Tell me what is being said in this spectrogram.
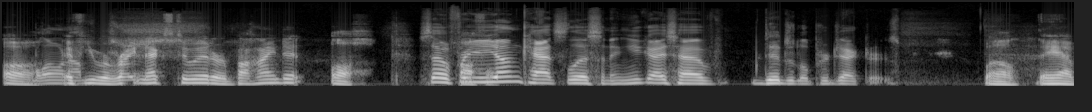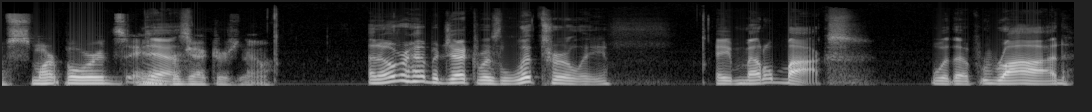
oh, blowing if up. you were right next to it or behind it, oh, So for you Awful. young cats listening, you guys have digital projectors. well, they have smart boards and Yes. projectors now. An overhead projector was literally a metal box with a rod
